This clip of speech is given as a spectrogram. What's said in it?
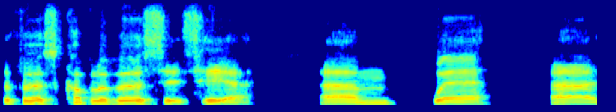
the first couple of verses here, um, where uh,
